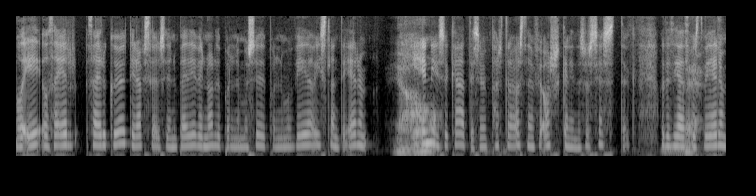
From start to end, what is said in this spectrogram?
og, e, og það, er, það eru göti í rafsjálfsviðinu bæði yfir norðupólunum og söðupólunum og við á Íslandi erum inn í þessu gati sem er partur af ástæðum fyrir orkan í þessu sérstök. Og þetta er því að veist, við, erum,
